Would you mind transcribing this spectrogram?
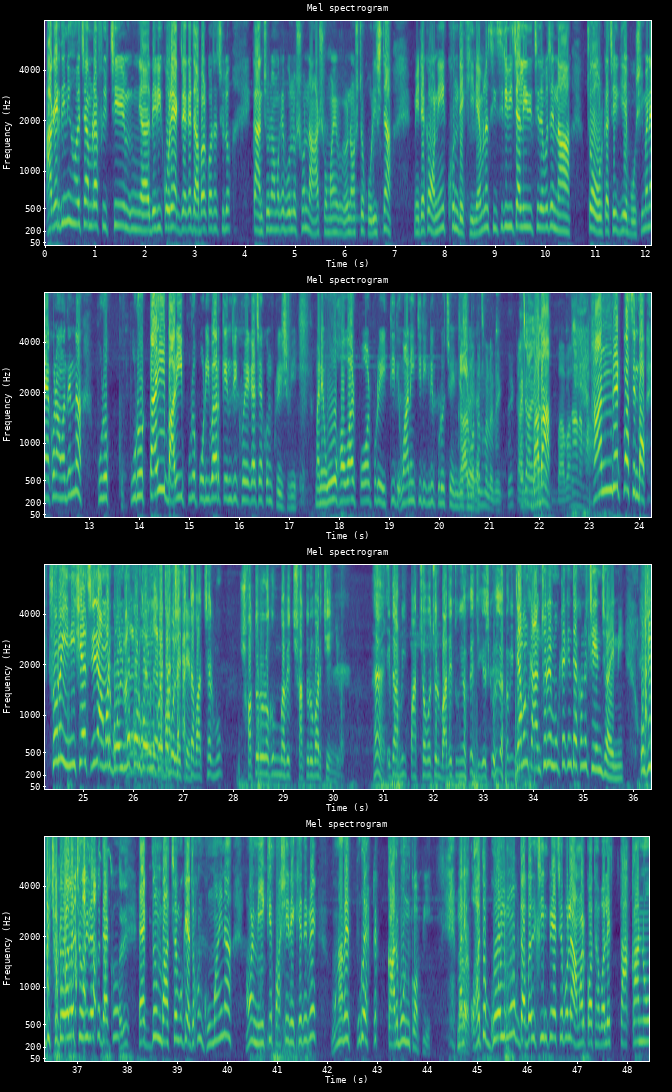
আগের দিনই হয়েছে আমরা ফিরছি দেরি করে এক জায়গায় যাবার কথা ছিল। কাঞ্চন আমাকে বলল শোন না আর সময় নষ্ট করিস না মেয়েটাকে অনেকক্ষণ দেখিনি। আমি বললাম সিসিটিভি চালিয়ে দিচ্ছি। তো বলছে না চ ওর কাছে গিয়ে বসি। মানে এখন আমাদের না পুরো পুরোটাই বাড়ি পুরো পরিবার কেন্দ্রিক হয়ে গেছে এখন কৃষবি মানে ও হওয়ার পর পুরো এইটি ওয়ান এইটি ডিগ্রি পুরো চেঞ্জ কার হয়ে গেছে। হলো দেখতে? এটা- বাবা। বাবা। না না মা। হান্ড্রেড পার্সেন্ট বাবা। শোনো ইনিশিয়াল স্টেজে আমার গোলমুখ ওর গোলমুখ হয়েছে বলেছে। একটা বাচ্চার মুখ সতেরো রকম ভাবে সতেরো বার চেঞ্জ হয়। হ্যাঁ এটা আমি পাঁচ ছ বছর বাদে তুমি আমাকে জিজ্ঞেস করলে আমি যেমন কাঞ্চনের মুখটা কিন্তু এখনও চেঞ্জ হয়নি। ওর যদি ছোটবেলার ছবি দেখো দেখো। একদম বাচ্চা মুখে যখন ঘুমায় না আমার মেয়েকে পাশে রেখে দেবে ওনাদের পুরো একটা কার্বন কপি মানে হয়তো গোল মুখ ডাবল চিন পেয়েছে বলে আমার কথা বলে তাকানো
